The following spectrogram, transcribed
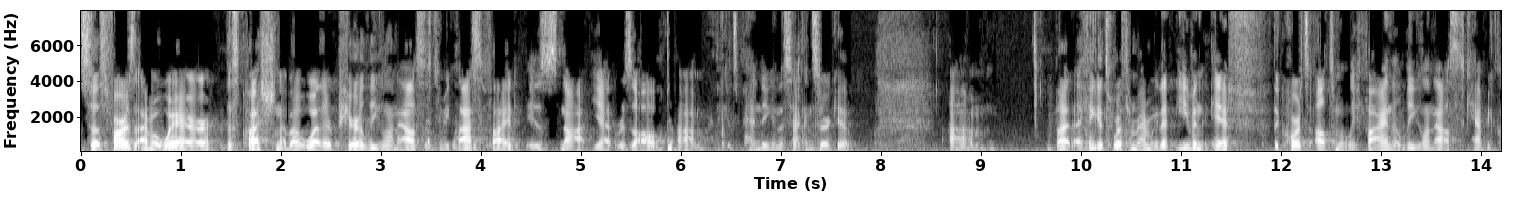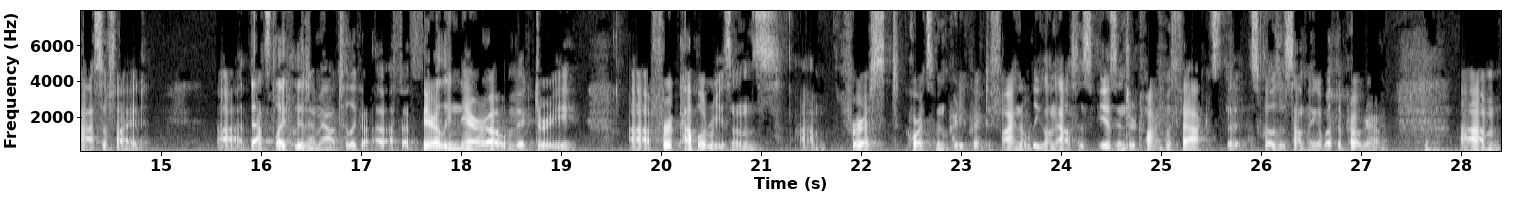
so as far as I'm aware, this question about whether pure legal analysis can be classified is not yet resolved. Um, I think it's pending in the Second Circuit. Um, but I think it's worth remembering that even if the courts ultimately find that legal analysis can't be classified, uh, that's likely to amount to like a, a fairly narrow victory uh, for a couple reasons. Um, first, courts have been pretty quick to find that legal analysis is intertwined with facts, that it discloses something about the program. Um,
